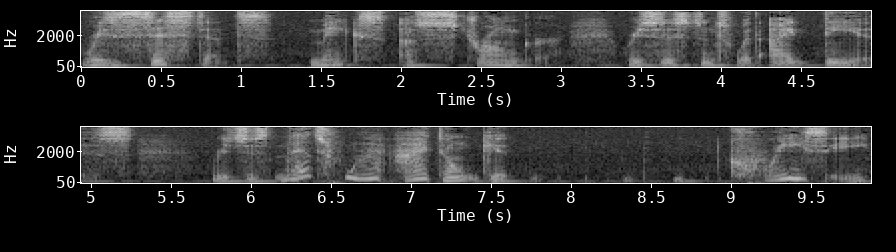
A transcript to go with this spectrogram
resistance makes us stronger. Resistance with ideas. Resist. That's why I don't get crazy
